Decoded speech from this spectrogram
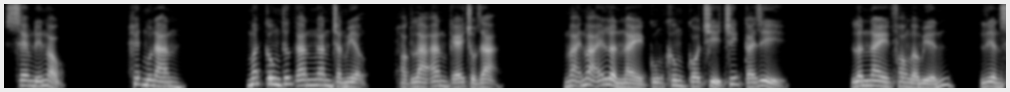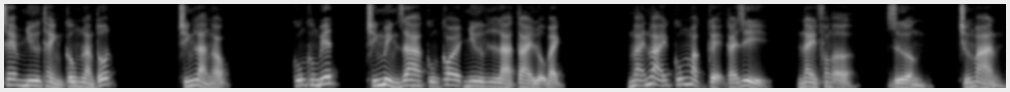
Xem đến Ngọc. Hết muốn ăn. Mất công thức ăn ngăn chặn miệng, hoặc là ăn ké trột dạ. Mãi mãi lần này cũng không có chỉ trích cái gì. Lần này phòng ấm yến, liền xem như thành công làm tốt. Chính là Ngọc. Cũng không biết, chính mình ra cũng coi như là tài lộ bạch. Mãi mãi cũng mặc kệ cái gì, này phòng ở, giường, trứng màn.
